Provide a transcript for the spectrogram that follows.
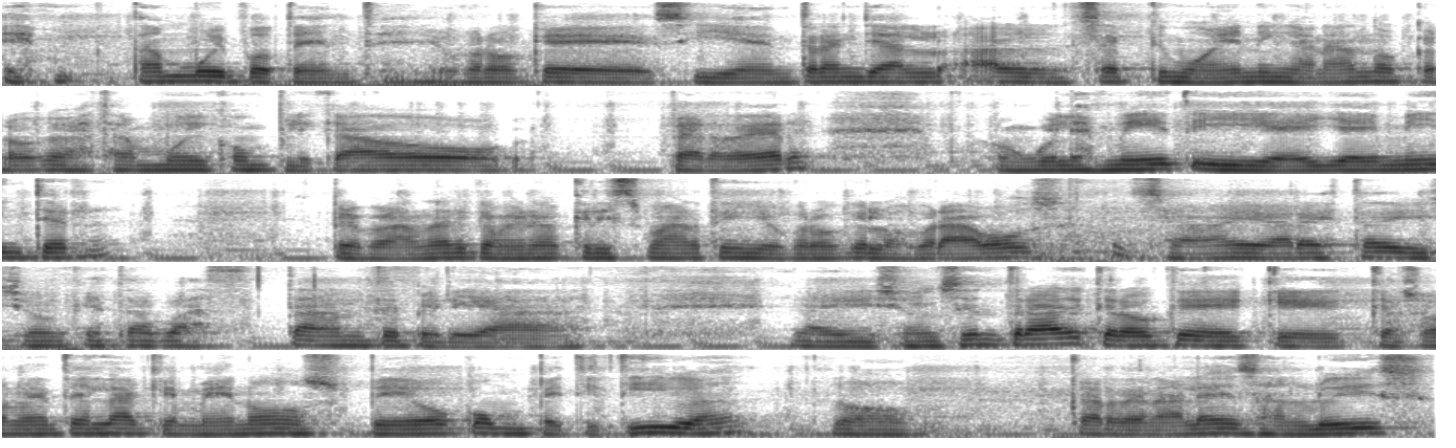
está muy potente. Yo creo que si entran ya al, séptimo inning ganando, creo que va a estar muy complicado perder con Will Smith y AJ Minter preparando el camino a Chris Martin. Yo creo que los Bravos se van a llegar a esta división que está bastante peleada. La división central creo que, que casualmente es la que menos veo competitiva. Los Cardenales de San Luis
